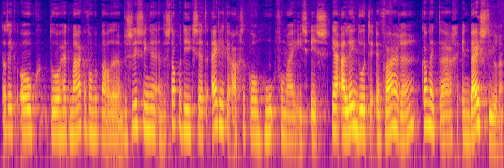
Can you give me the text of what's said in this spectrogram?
Dat ik ook door het maken van bepaalde beslissingen en de stappen die ik zet, eigenlijk erachter kom hoe voor mij iets is. Ja, alleen door te ervaren kan ik daarin bijsturen.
